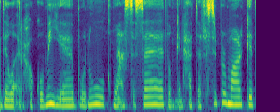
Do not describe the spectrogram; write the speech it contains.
دوائر حكومية بنوك مؤسسات ممكن حتى في السوبر ماركت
